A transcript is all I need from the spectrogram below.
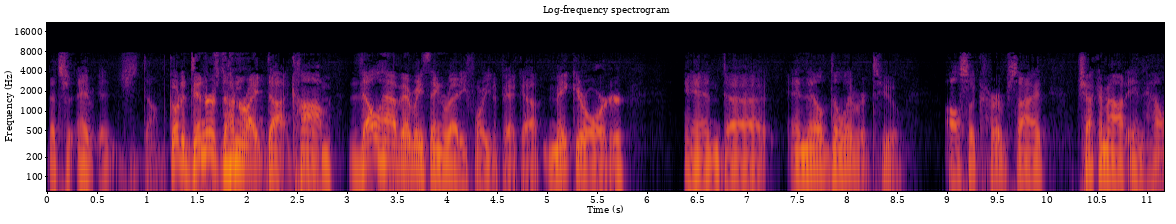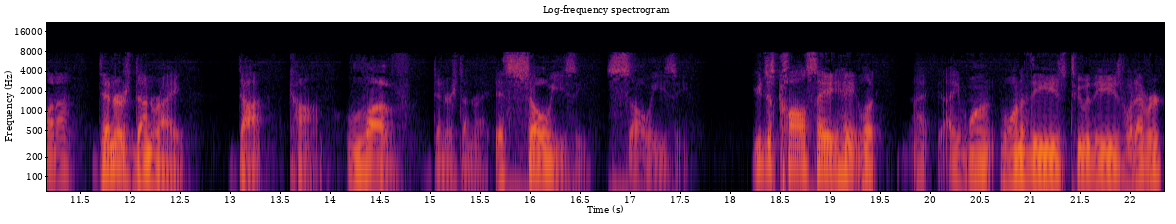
That's it's just dumb. Go to dinnersdoneright.com. They'll have everything ready for you to pick up. Make your order, and uh, and they'll deliver too. Also curbside. Check them out in Helena. Dinnersdoneright.com. Love Dinners Done Right. It's so easy, so easy. You just call, say, hey, look, I, I want one of these, two of these, whatever.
